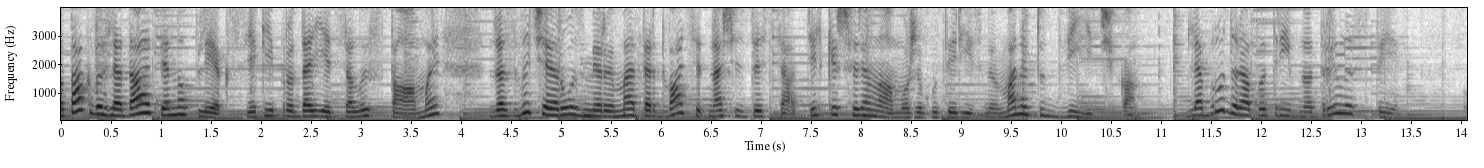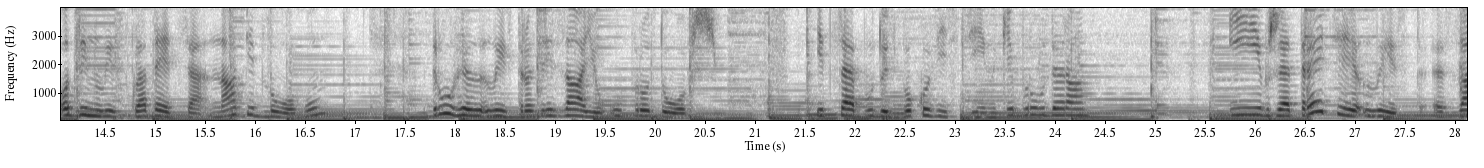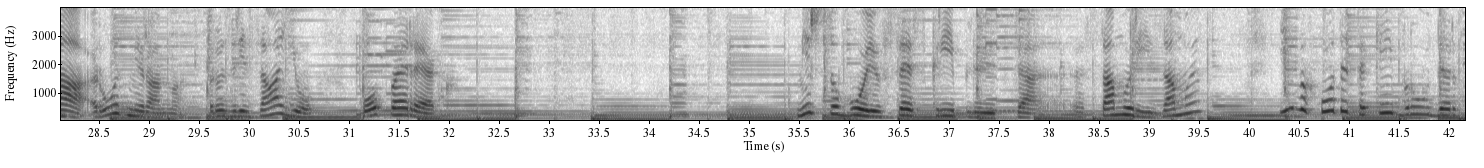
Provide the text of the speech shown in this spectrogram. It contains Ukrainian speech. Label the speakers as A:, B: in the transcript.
A: Отак виглядає пеноплекс, який продається листами. Зазвичай розміри 1,20 м на 60 тільки ширина може бути різною. У мене тут двієчка. Для брудера потрібно три листи. Один лист кладеться на підлогу, другий лист розрізаю упродовж. І це будуть бокові стінки брудера. І вже третій лист за розмірами розрізаю поперек. Між собою все скріплюється саморізами, і виходить такий брудер.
